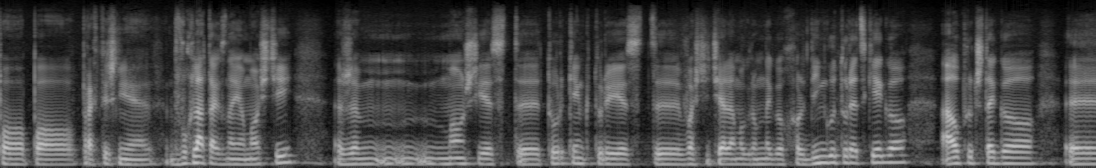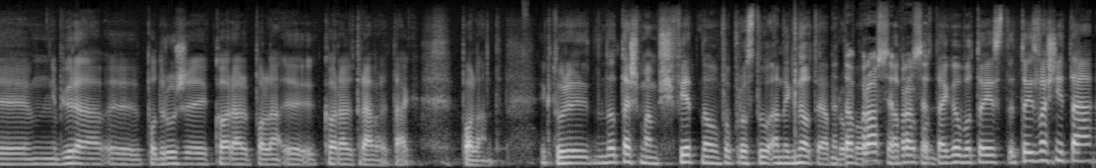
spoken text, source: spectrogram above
po, po praktycznie dwóch latach znajomości, że mąż jest e, Turkiem, który jest e, właścicielem ogromnego holdingu tureckiego, a oprócz tego e, biura podróży Coral, Pola, Coral Travel, tak, Poland, który no też mam świetną po prostu anegdotę a No to propos, proszę, a propos proszę. tego, bo to jest, to jest właśnie ta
